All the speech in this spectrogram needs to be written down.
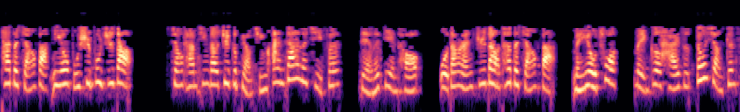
他的想法你又不是不知道。萧谈听到这个表情暗淡了几分，点了点头。我当然知道他的想法没有错。每个孩子都想跟自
